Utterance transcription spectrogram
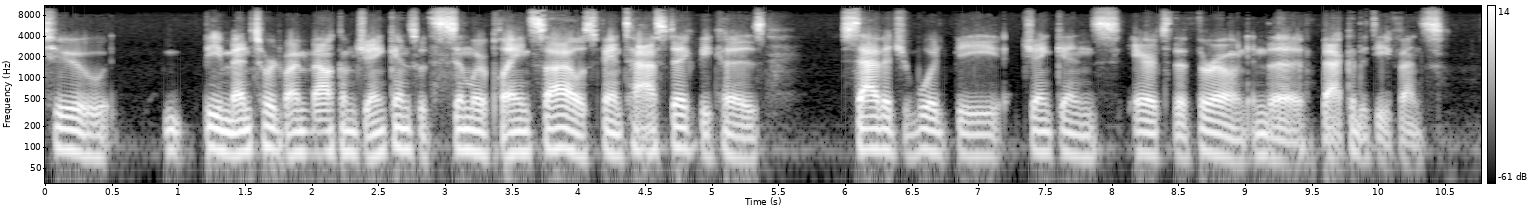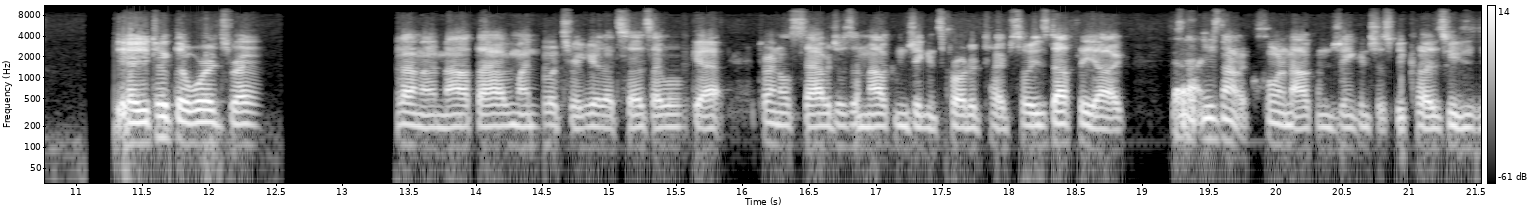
to be mentored by Malcolm Jenkins with similar playing style is fantastic because Savage would be Jenkins' heir to the throne in the back of the defense. Yeah, you took the words right out of my mouth. I have my notes right here that says I look at Darnell Savage is a Malcolm Jenkins prototype, so he's definitely uh he's not, he's not a clone of Malcolm Jenkins just because he's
